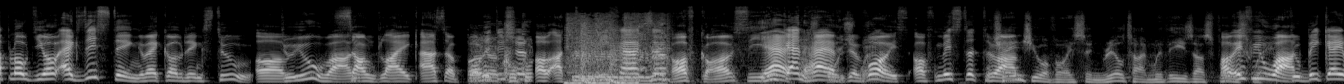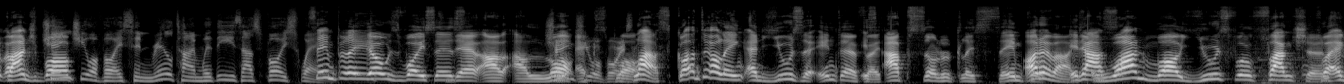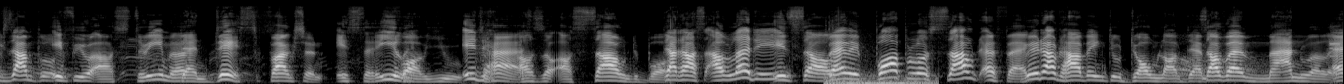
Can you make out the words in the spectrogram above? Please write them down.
upload your existing recordings too. Or do you want sound like as a politician or a TV character? Of course, yes. You can have the voice of Mr. Trump. Change your voice in real time with EaseUS Or oh, Voice if you Wave. want to become SpongeBob, Change your voice in real time with EaseUS VoiceWave. Simply those voices, there are a lot Change your explore. voice. Plus, controlling and user interface is absolutely simple. Otherwise, it has one more useful function. For example, if you are a streamer, then this function is really for you. It has also a soundboard that has already installed very popular sound effects without having to download them oh. somewhere manually. And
